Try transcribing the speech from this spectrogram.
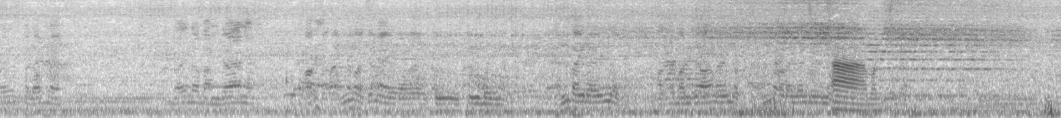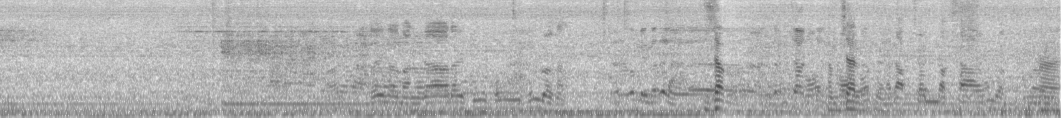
đây phải lóc này đây là bàn ra này hoặc là ấn vào cái này là từ mình này tay đây cũng được hoặc là bàn ra đây được ấn tay đây cũng được à bằng đây là bàn ga đây cũng cũng cũng được này mình có thể dậm chân thầm chân có thể là đạp chân đạp xa cũng được À.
